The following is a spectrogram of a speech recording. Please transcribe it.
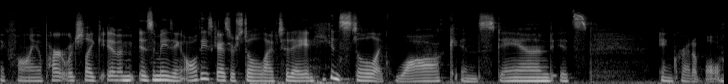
like falling apart, which like is amazing. All these guys are still alive today, and he can still like walk and stand. It's incredible.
